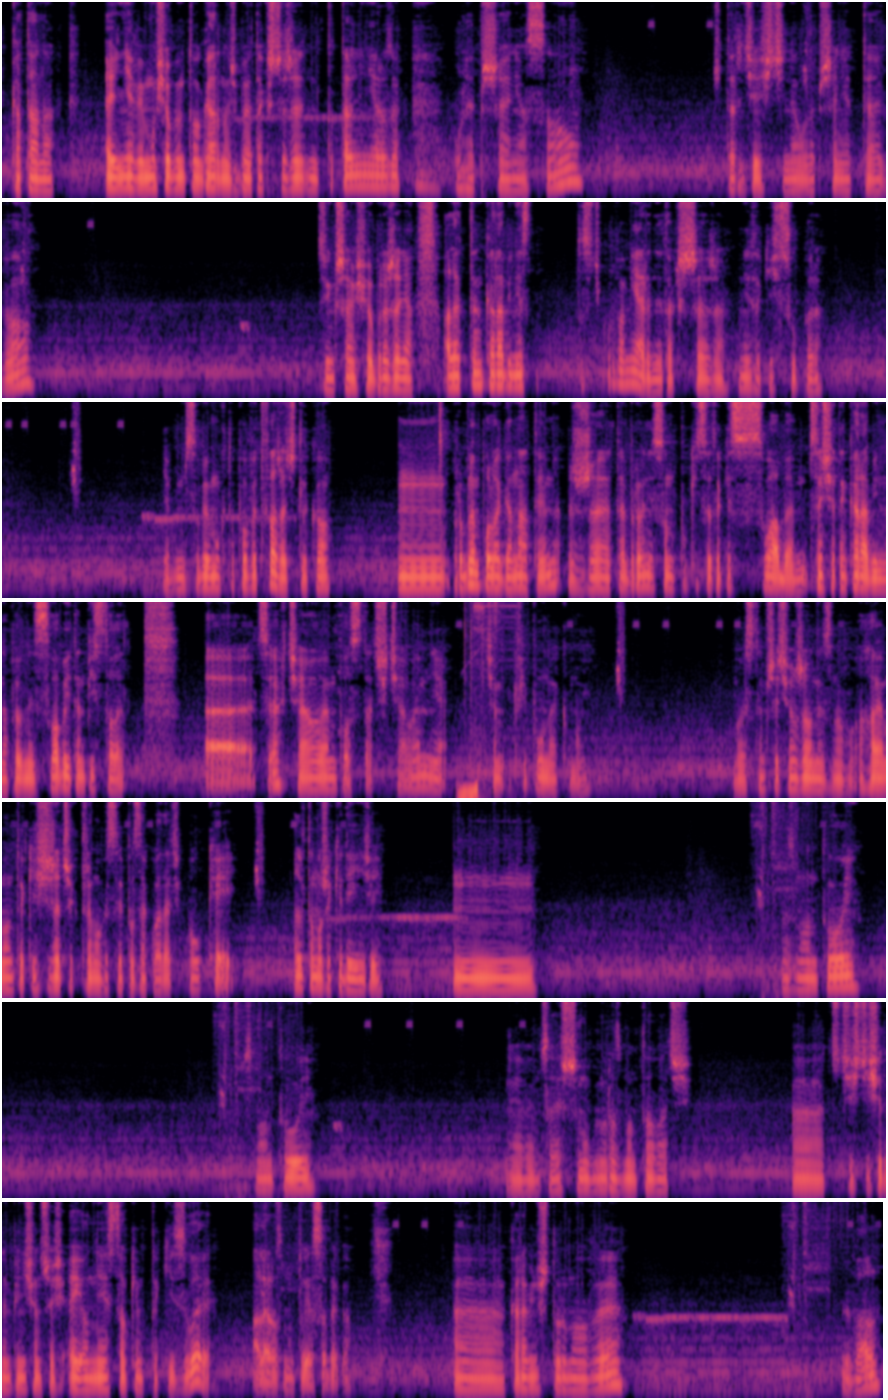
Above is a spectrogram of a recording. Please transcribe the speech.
Katana. Ej, nie wiem, musiałbym to ogarnąć, bo ja tak szczerze totalnie nie rozumiem. Ulepszenia są. 40 na ulepszenie tego. Zwiększają się obrażenia. Ale ten karabin jest dosyć kurwa mierny, tak szczerze. Nie jest jakiś super. Ja bym sobie mógł to powytwarzać, tylko Mm, problem polega na tym, że te bronie są póki co takie słabe. W sensie ten karabin na pewno jest słaby i ten pistolet. Eee, co ja chciałem postać? Chciałem? Nie. Chciałem ekwipunek mój. Bo jestem przeciążony znowu. Aha, ja mam tu jakieś rzeczy, które mogę sobie pozakładać. Okej. Ale to może kiedy indziej. Mm. Zmontuj. Zmontuj. Nie wiem, co jeszcze mógłbym rozmontować. E, 37,56. Ej, on nie jest całkiem taki zły, ale rozmontuję sobie go. E, karabin szturmowy. Wywal.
